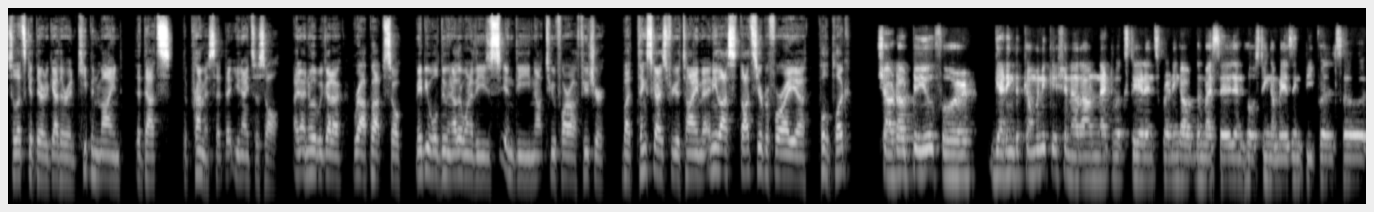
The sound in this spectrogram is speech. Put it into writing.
So let's get there together and keep in mind that that's the premise that, that unites us all. I, I know that we got to wrap up. So maybe we'll do another one of these in the not too far off future. But thanks, guys, for your time. Any last thoughts here before I uh, pull the plug? Shout out to you for getting the communication around network state and spreading out the message and hosting amazing people. So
